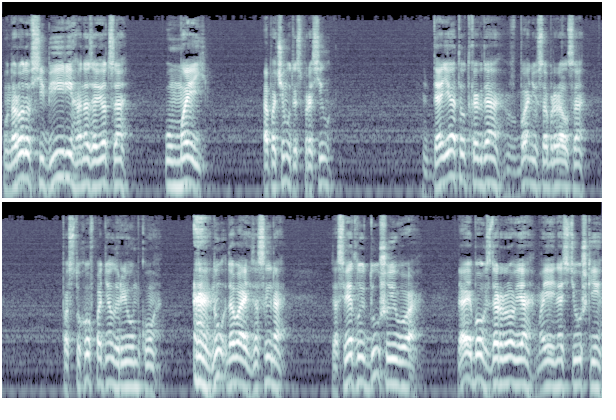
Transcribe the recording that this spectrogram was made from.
У народов Сибири она зовется Умей. «А почему ты спросил?» «Да я тут, когда в баню собрался...» Пастухов поднял рюмку. «Ну, давай, за сына, за светлую душу его. Дай бог здоровья моей Настюшке.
